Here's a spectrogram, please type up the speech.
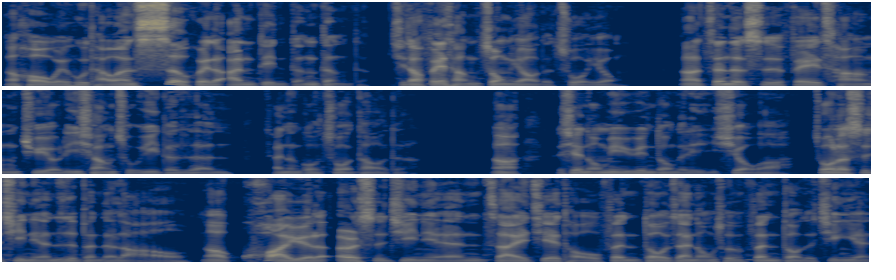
然后维护台湾社会的安定等等的，起到非常重要的作用。那真的是非常具有理想主义的人才能够做到的。那这些农民运动的领袖啊，坐了十几年日本的牢，然后跨越了二十几年在街头奋斗、在农村奋斗的经验，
